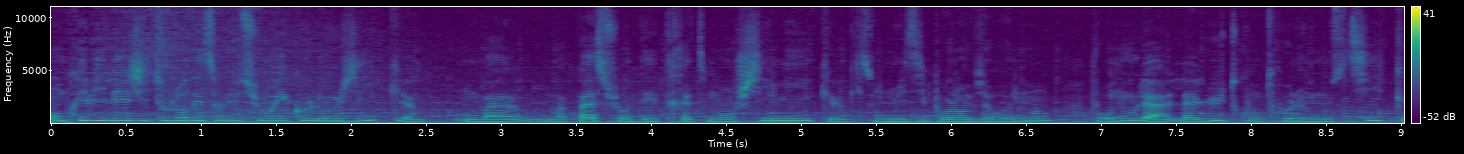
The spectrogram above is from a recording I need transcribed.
On privilégie toujours des solutions écologiques. On va, on va pas sur des traitements chimiques qui sont nuisibles pour l'environnement. Pour nous, la, lutte contre le moustique,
